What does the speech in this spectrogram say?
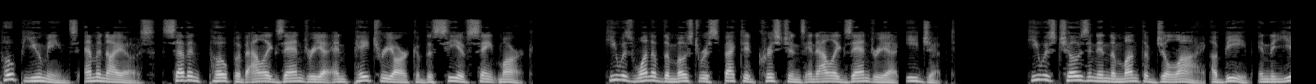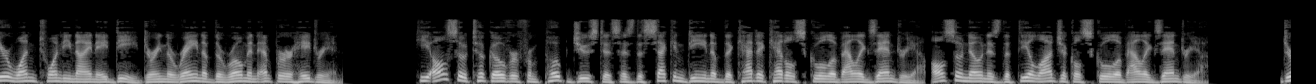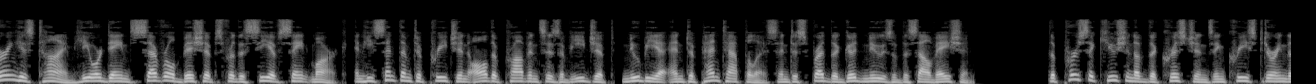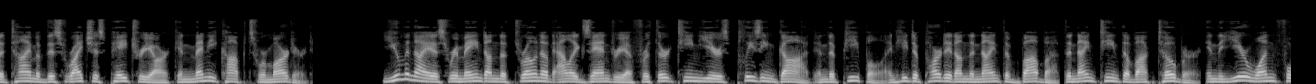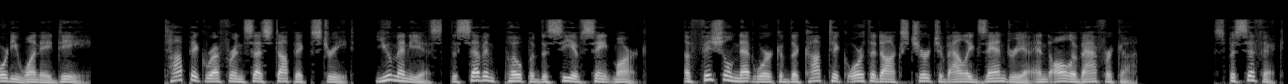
Pope Eumenes Eumenios, 7th Pope of Alexandria and Patriarch of the See of St. Mark. He was one of the most respected Christians in Alexandria, Egypt. He was chosen in the month of July Abib in the year 129 AD during the reign of the Roman Emperor Hadrian. He also took over from Pope Justus as the second dean of the Catechetical School of Alexandria also known as the Theological School of Alexandria. During his time he ordained several bishops for the See of St. Mark, and he sent them to preach in all the provinces of Egypt, Nubia and to Pentapolis and to spread the good news of the salvation. The persecution of the Christians increased during the time of this righteous patriarch and many Copts were martyred. Eumenius remained on the throne of Alexandria for 13 years pleasing God and the people and he departed on the 9th of Baba the 19th of October in the year 141 AD. Topic references topic Street Eumenius, the seventh pope of the See of St. Mark. Official network of the Coptic Orthodox Church of Alexandria and all of Africa. Specific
